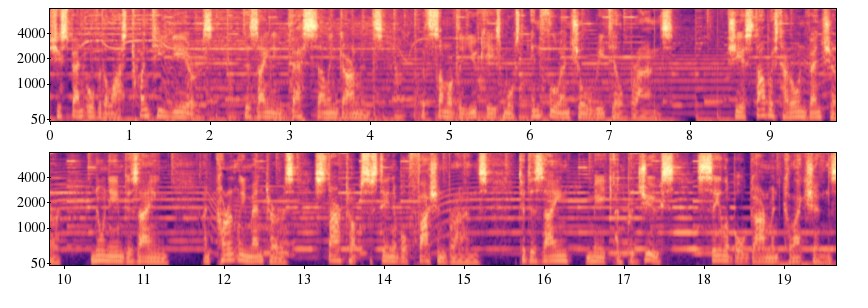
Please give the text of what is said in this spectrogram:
she spent over the last 20 years designing best selling garments with some of the UK's most influential retail brands. She established her own venture, No Name Design, and currently mentors startup sustainable fashion brands to design, make, and produce saleable garment collections.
